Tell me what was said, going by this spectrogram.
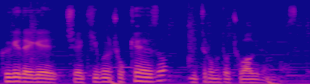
그게 되게 제 기분을 좋게 해서 이 드럼을 더 좋아하게 되는 것 같습니다.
